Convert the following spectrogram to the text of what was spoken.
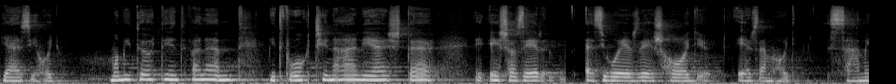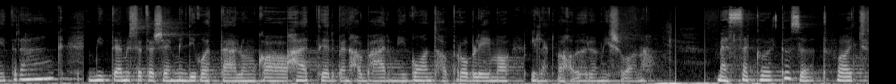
jelzi, hogy ma mi történt velem, mit fogok csinálni este, és azért ez jó érzés, hogy érzem, hogy számít ránk. Mi természetesen mindig ott állunk a háttérben, ha bármi gond, ha probléma, illetve ha öröm is van. Messze költözött, vagy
